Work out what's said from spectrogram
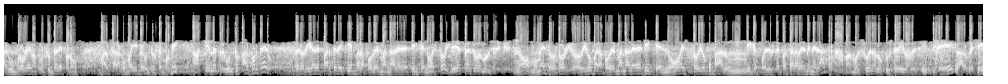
algún problema con su teléfono, va usted a la compañía y pregunte usted por mí, ¿A quién le pregunto? al portero. Pero diga de parte de quién para poder mandarle decir que no estoy. 10 pesos de multa. No, un momento, doctor, yo lo digo para poder mandarle decir que no estoy ocupado Mm. y que puede usted pasar a verme en el acto. Ah, vamos, eso era lo que usted iba a decir. Sí, claro que sí.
